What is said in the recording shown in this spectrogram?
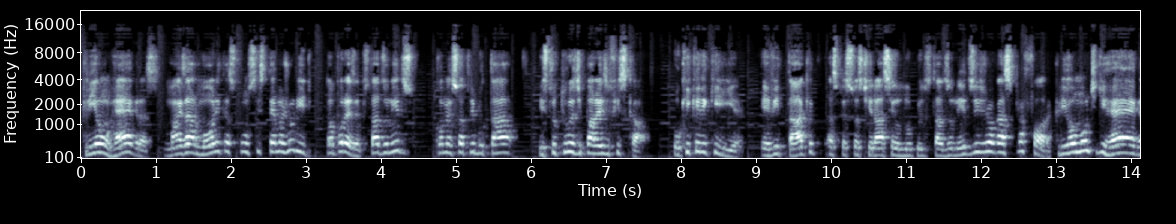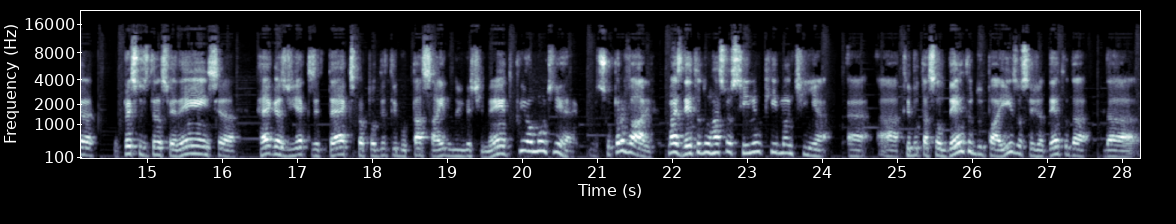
criam regras mais harmônicas com o sistema jurídico. Então, por exemplo, os Estados Unidos começou a tributar estruturas de paraíso fiscal. O que, que ele queria? Evitar que as pessoas tirassem o lucro dos Estados Unidos e jogassem para fora. Criou um monte de regra, preço de transferência, regras de exit tax para poder tributar saída do investimento, criou um monte de regras, super válido, mas dentro de um raciocínio que mantinha a, a tributação dentro do país, ou seja, dentro da, da,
